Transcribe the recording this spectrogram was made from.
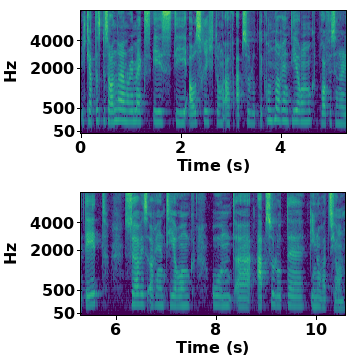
Ich glaube, das Besondere an Remax ist die Ausrichtung auf absolute Kundenorientierung, Professionalität, Serviceorientierung und äh, absolute Innovation.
